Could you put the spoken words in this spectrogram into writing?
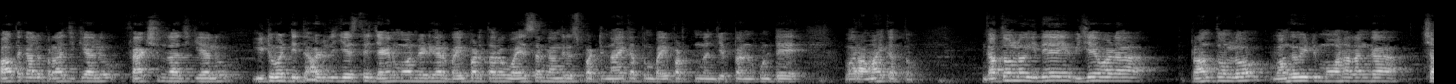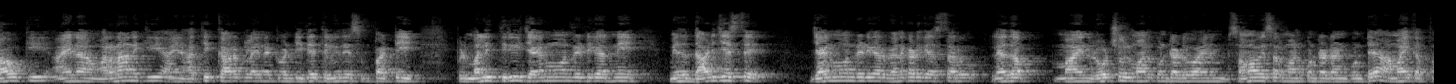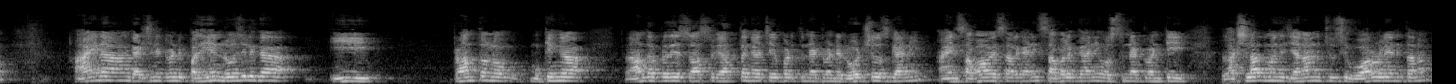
పాతకాలపు రాజకీయాలు ఫ్యాక్షన్ రాజకీయాలు ఇటువంటి దాడులు చేస్తే జగన్మోహన్ రెడ్డి గారు భయపడతారు వైఎస్ఆర్ కాంగ్రెస్ పార్టీ నాయకత్వం భయపడుతుందని చెప్పి అనుకుంటే వారి అమాయకత్వం. గతంలో ఇదే విజయవాడ ప్రాంతంలో వంగవీటి మోహనరంగ చావుకి ఆయన మరణానికి ఆయన హత్య కారకులైనటువంటి ఇదే తెలుగుదేశం పార్టీ ఇప్పుడు మళ్ళీ తిరిగి జగన్మోహన్ రెడ్డి గారిని మీద దాడి చేస్తే జగన్మోహన్ రెడ్డి గారు వెనకడుగేస్తారు లేదా మా ఆయన రోడ్ షోలు మానుకుంటాడు ఆయన సమావేశాలు మానుకుంటాడు అనుకుంటే అమాయకత్వం. ఆయన గడిచినటువంటి పదిహేను రోజులుగా ఈ ప్రాంతంలో ముఖ్యంగా ఆంధ్రప్రదేశ్ రాష్ట్ర వ్యాప్తంగా చేపడుతున్నటువంటి రోడ్ షోస్ గాని ఆయన సమావేశాలు గాని సభలకు గాని వస్తున్నటువంటి లక్షలాది మంది జనాన్ని చూసి ఓరవలేనితనం.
